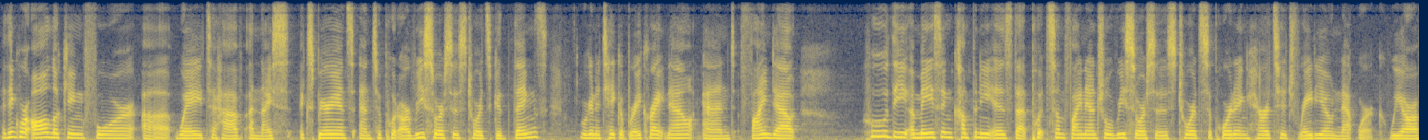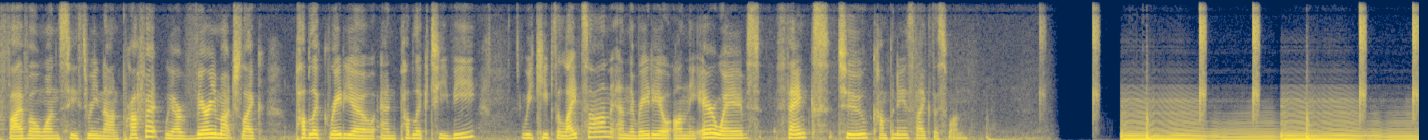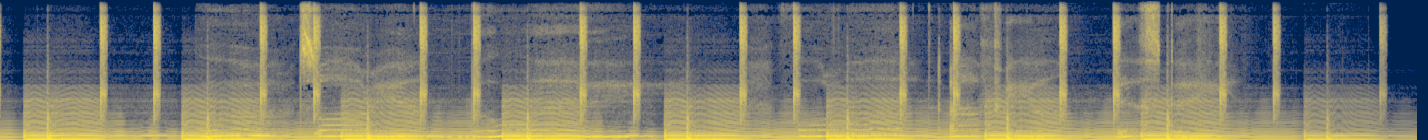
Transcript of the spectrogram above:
I think we're all looking for a way to have a nice experience and to put our resources towards good things. We're going to take a break right now and find out who the amazing company is that put some financial resources towards supporting Heritage Radio Network. We are a 501c3 nonprofit. We are very much like public radio and public TV. We keep the lights on and the radio on the airwaves thanks to companies like this one.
